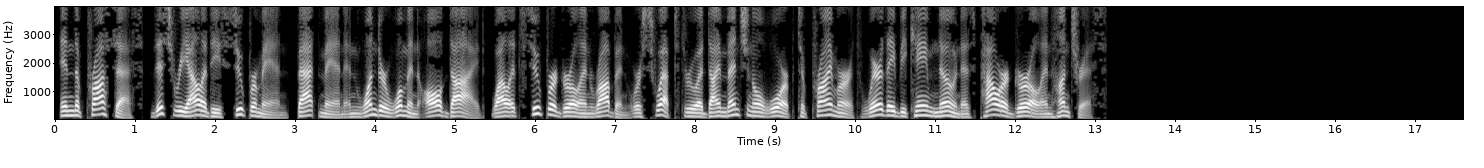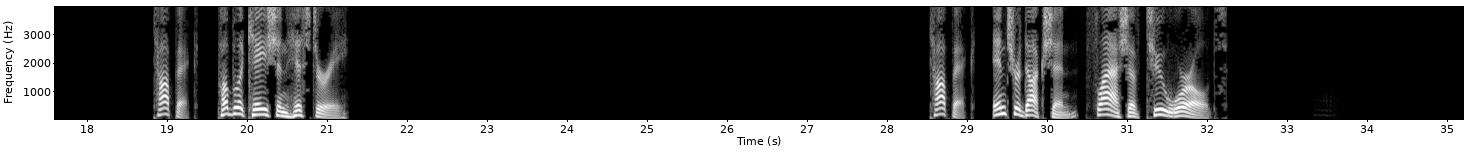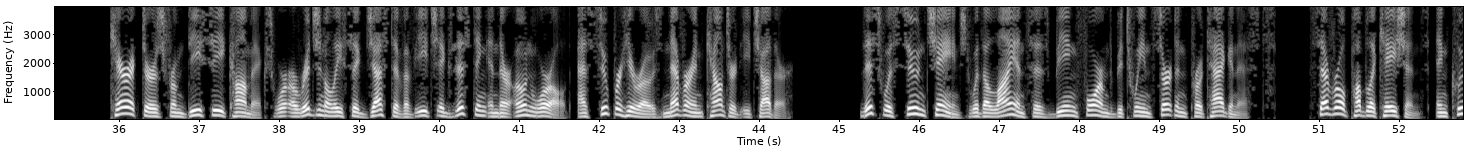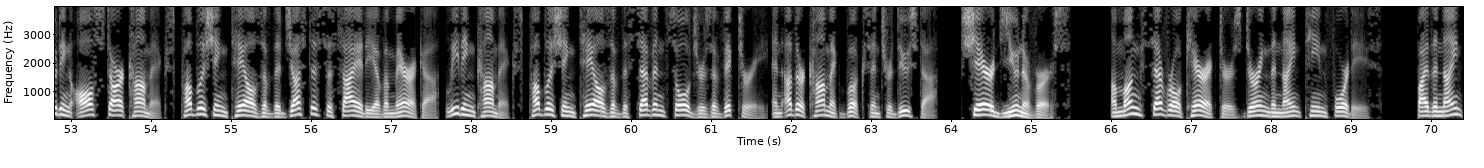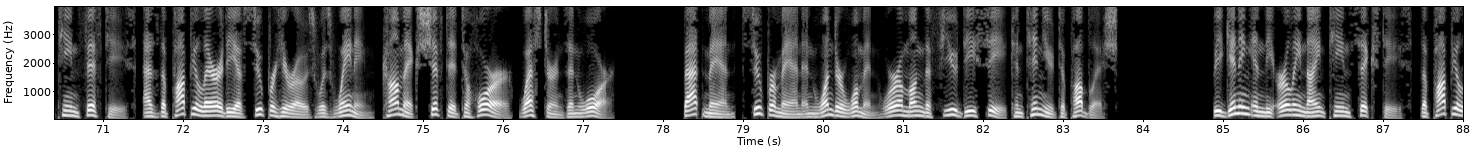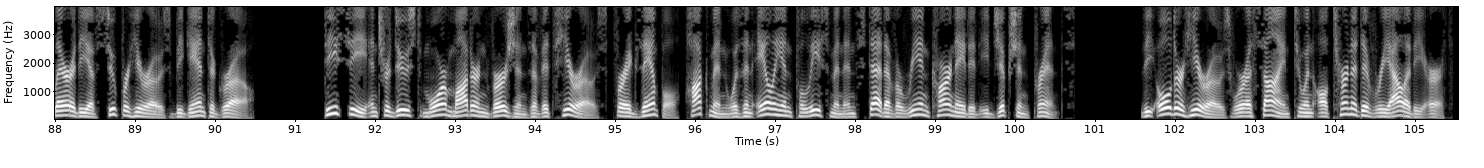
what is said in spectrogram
In the process, this reality's Superman, Batman and Wonder Woman all died, while its Supergirl and Robin were swept through a dimensional warp to Prime Earth where they became known as Power Girl and Huntress. Topic: Publication history. Topic: Introduction, Flash of Two Worlds. Characters from DC Comics were originally suggestive of each existing in their own world, as superheroes never encountered each other. This was soon changed with alliances being formed between certain protagonists. Several publications, including All Star Comics publishing Tales of the Justice Society of America, Leading Comics publishing Tales of the Seven Soldiers of Victory and other comic books introduced a «shared universe» among several characters during the 1940s. By the 1950s, as the popularity of superheroes was waning, comics shifted to horror, westerns and war. Batman, Superman and Wonder Woman were among the few DC continued to publish. Beginning in the early 1960s, the popularity of superheroes began to grow. DC introduced more modern versions of its heroes, for example, Hawkman was an alien policeman instead of a reincarnated Egyptian prince. The older heroes were assigned to an alternative reality Earth.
